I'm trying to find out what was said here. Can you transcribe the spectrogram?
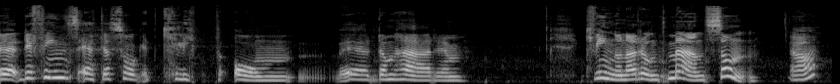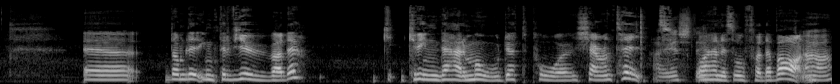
Eh, Det finns ett, jag såg ett klipp om eh, de här eh, kvinnorna runt Manson. Ja. De blir intervjuade kring det här mordet på Sharon Tate Ja, och hennes ofödda barn. Ja.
